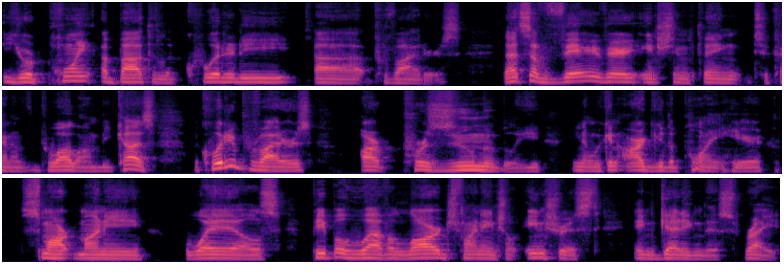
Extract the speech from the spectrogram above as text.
your point about the liquidity uh, providers. That's a very, very interesting thing to kind of dwell on because liquidity providers are presumably, you know, we can argue the point here smart money, whales, people who have a large financial interest in getting this right.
